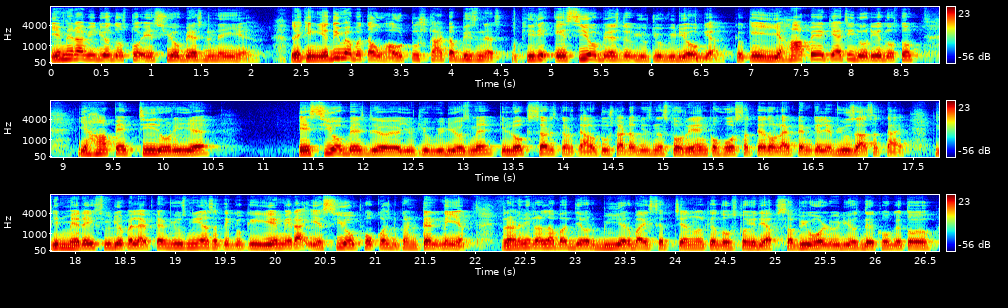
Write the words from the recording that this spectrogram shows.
ये मेरा वीडियो दोस्तों ए बेस्ड नहीं है। लेकिन यदि मैं बताऊँ how to start a business फिर ये ए बेस्ड यूट्यूब वीडियो हो गया। क्योंकि यहाँ पे क्या चीज़ हो रही है दोस्तों? यहाँ पे एक चीज़ हो रही है एसीओ बेस्ड यूट्यूब वीडियोस में कि लोग सर्च करते हैं हाउ टू स्टार्ट बिज़नेस तो रैंक हो सकता है तो लाइफ टाइम के लिए व्यूज़ आ सकता है। लेकिन मेरे इस वीडियो पे लाइफ टाइम व्यूज़ नहीं आ सकते क्योंकि ये मेरा एसीओ फोकस्ड कंटेंट नहीं है। रणवीर अलाबादी और बियर बाइसेप चैनल के दोस्तों, यदि आप सभी ओल्ड वीडियोज़ देखोगे तो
